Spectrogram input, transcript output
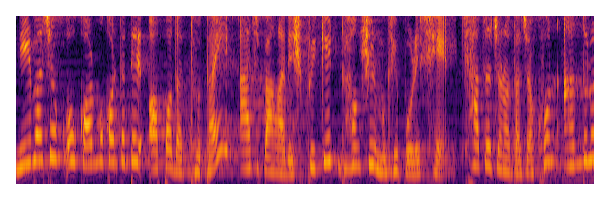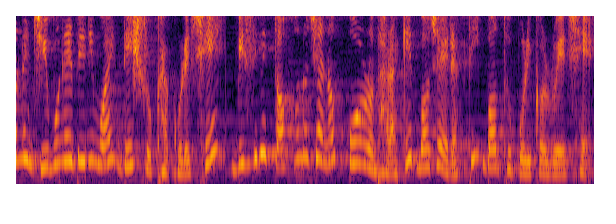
নির্বাচক ও কর্মকর্তাদের অপদার্থতায় আজ বাংলাদেশ ক্রিকেট ধ্বংসের মুখে পড়েছে। ছাত্র জনতা যখন আন্দোলনে জীবনের বিনিময়ে দেশ রক্ষা করেছে, বিসিবি তখনও যেন পূর্ণধারাকে বজায় রাখতেই বদ্ধপরিকর রয়েছে।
